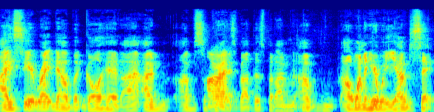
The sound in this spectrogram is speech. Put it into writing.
I see it right now. But go ahead. I, am I'm, I'm surprised right. about this, but I'm, I'm I want to hear what you have to say.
